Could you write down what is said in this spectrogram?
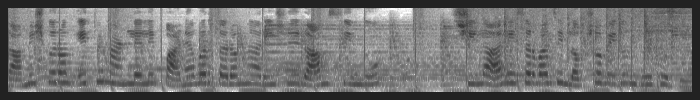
रामेश्वरम येथून आणलेले पाण्यावर तरंगणारी श्री राम सिंधू शिला हे सर्वांचे लक्ष वेधून घेत होते.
